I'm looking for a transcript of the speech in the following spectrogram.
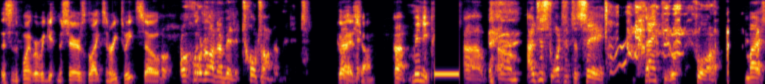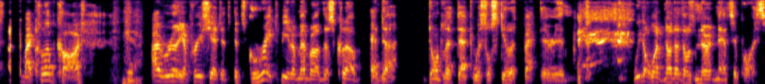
This is the point where we're getting the shares, likes, and retweets. So Oh, oh, hold on a minute. Hold on a minute. go ahead, Okay. Sean. Uh, P- uh, um, I just wanted to say thank you for my my club card. Yeah. I really appreciate it. It's great being a member of this club, and uh, don't let that whistle skillet back there in. we don't want none of those nerd Nancy boys.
